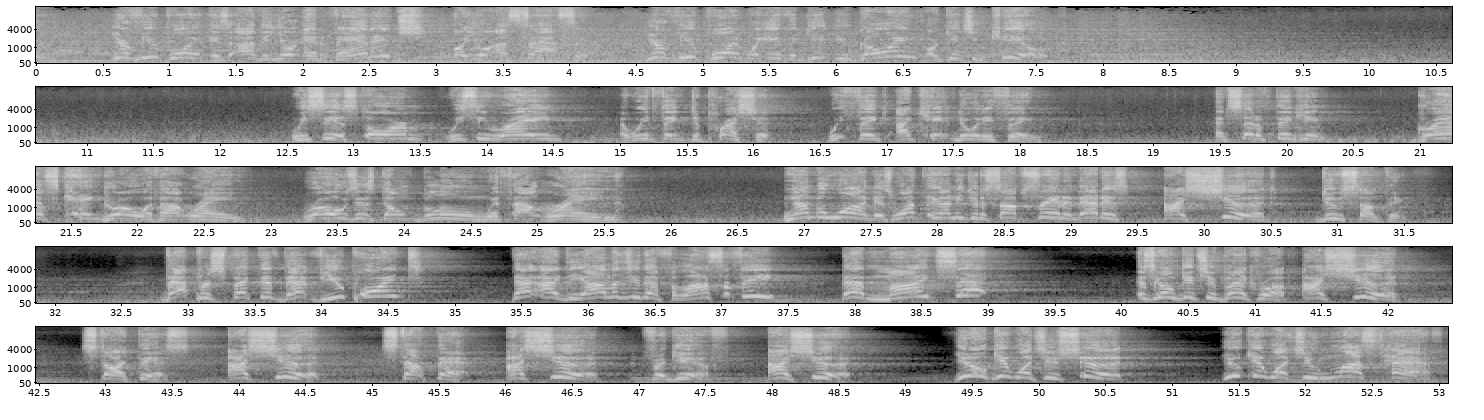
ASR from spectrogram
Your viewpoint is either your advantage or your assassin. Your viewpoint will either get you going or get you killed. We see a storm, we see rain, and we think depression. We think I can't do anything. Instead of thinking grass can't grow without rain, roses don't bloom without rain. Number one, there's one thing I need you to stop saying, and that is I should do something. That perspective, that viewpoint, that ideology, that philosophy, that mindset is gonna get you bankrupt. I should start this. I should stop that. I should forgive. I should. You don't get what you should, you get what you must have.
